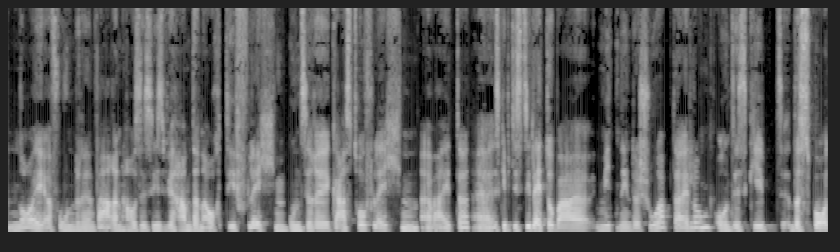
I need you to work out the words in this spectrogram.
neu erfundenen Warenhauses ist. Wir haben dann auch die Flächen, unsere Gastroflächen erweitert. Äh, es gibt die Stiletto Bar mitten in der Schuhabteilung und es gibt das Spot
